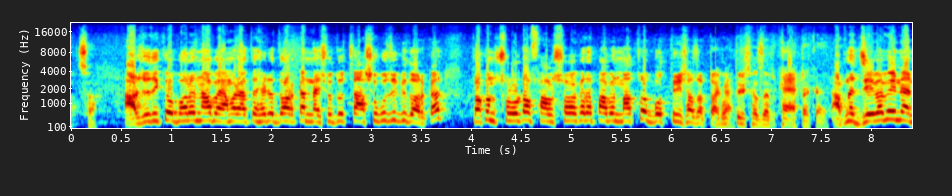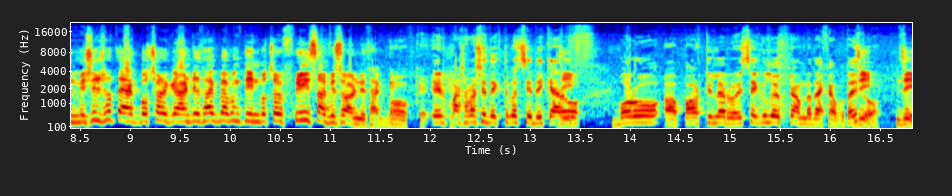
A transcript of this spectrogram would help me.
আচ্ছা আর যদি কেউ বলে না ভাই আমার এত হেডের দরকার নাই শুধু চাষ উপযোগী দরকার তখন ষোলোটা ফাল সহকারে পাবেন মাত্র বত্রিশ হাজার টাকা 32,000 হ্যাঁ টাকায়। আপনি যেভাবেই নেন মেশিনের সাথে এক বছরের গ্যারান্টি থাকবে এবং তিন বছরের ফ্রি সার্ভিস ওয়ারেন্টি থাকবে ওকে এর পাশাপাশি দেখতে পাচ্ছি এদিকে আরও। বড় পাওয়ার টিলার রয়েছে এগুলো একটু আমরা দেখাবো তাই জি তো? জি।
